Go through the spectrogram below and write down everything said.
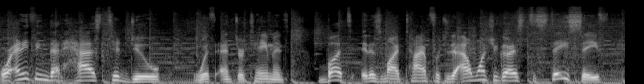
or anything that has to do with entertainment. But it is my time for today. I want you guys to stay safe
